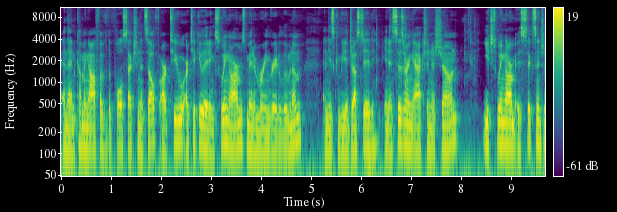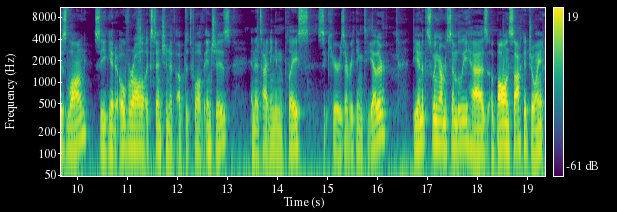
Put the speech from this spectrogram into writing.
And then coming off of the pole section itself are two articulating swing arms made of marine grade aluminum. And these can be adjusted in a scissoring action as shown. Each swing arm is 6 inches long, so you get an overall extension of up to 12 inches. And then tightening in place secures everything together. The end of the swing arm assembly has a ball and socket joint,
